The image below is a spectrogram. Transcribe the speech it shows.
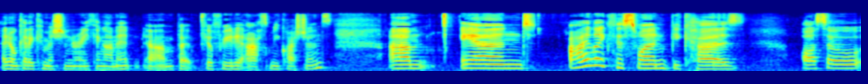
I don't get a commission or anything on it, um, but feel free to ask me questions. Um, and I like this one because also,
